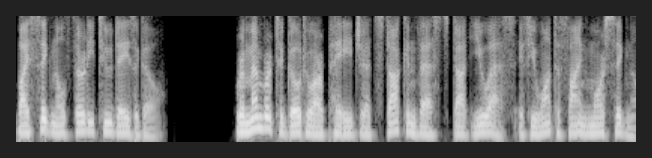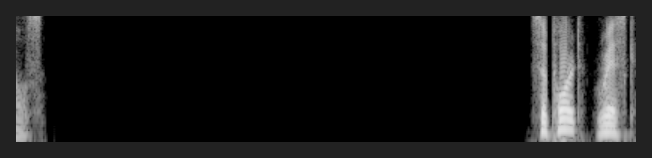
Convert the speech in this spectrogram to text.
buy signal 32 days ago. Remember to go to our page at stockinvest.us if you want to find more signals. Support, risk,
